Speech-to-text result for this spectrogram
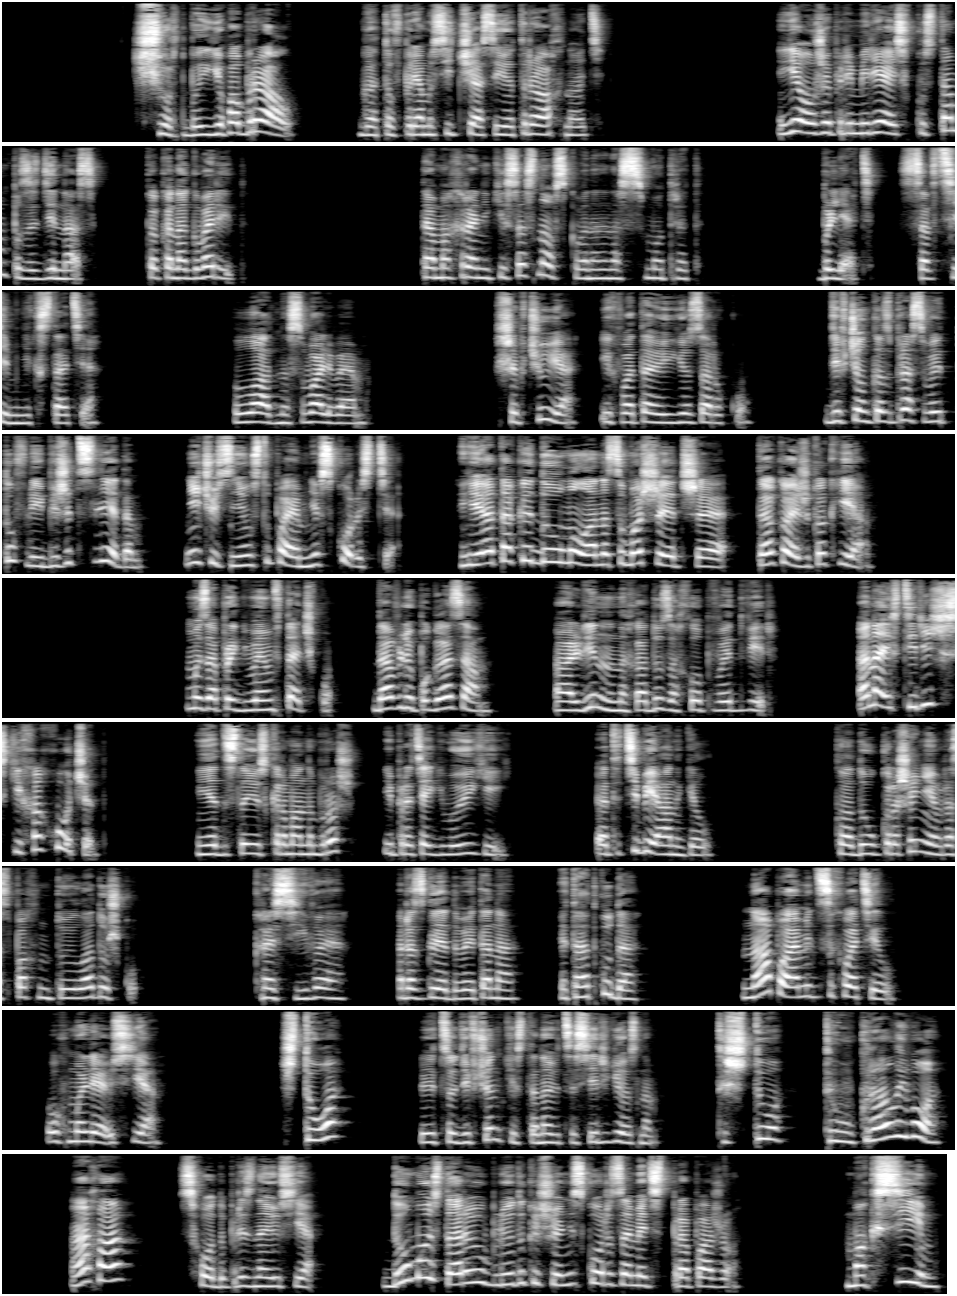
Черт бы ее побрал! Готов прямо сейчас ее трахнуть. Я уже примеряюсь к кустам позади нас, как она говорит. Там охранники Сосновского на нас смотрят. Блять, совсем не кстати. Ладно, сваливаем. Шепчу я и хватаю ее за руку. Девчонка сбрасывает туфли и бежит следом, ничуть не уступая мне в скорости. Я так и думала, она сумасшедшая, такая же, как я. Мы запрыгиваем в тачку. Давлю по газам. А Алина на ходу захлопывает дверь. Она истерически хохочет. Я достаю из кармана брошь и протягиваю ей. «Это тебе, ангел». Кладу украшение в распахнутую ладошку. «Красивая», — разглядывает она. «Это откуда?» «На память захватил». Ухмыляюсь я. «Что?» Лицо девчонки становится серьезным. «Ты что? Ты украл его?» «Ага», — сходу признаюсь я. Думаю, старый ублюдок еще не скоро заметит пропажу. «Максим!»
